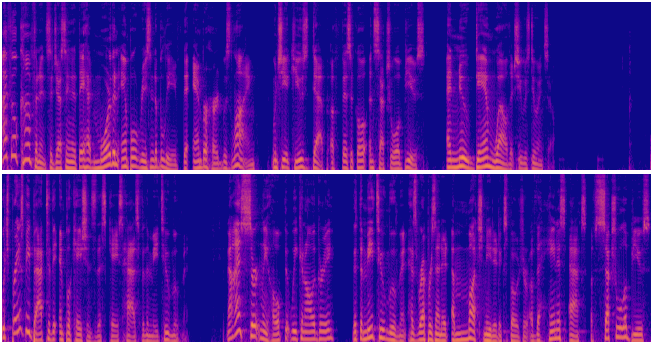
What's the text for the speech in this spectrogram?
I feel confident suggesting that they had more than ample reason to believe that Amber Heard was lying when she accused Depp of physical and sexual abuse and knew damn well that she was doing so. Which brings me back to the implications this case has for the Me Too movement. Now, I certainly hope that we can all agree that the Me Too movement has represented a much needed exposure of the heinous acts of sexual abuse,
